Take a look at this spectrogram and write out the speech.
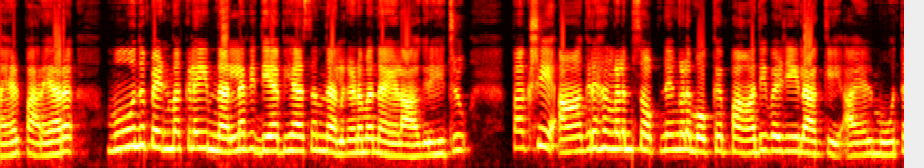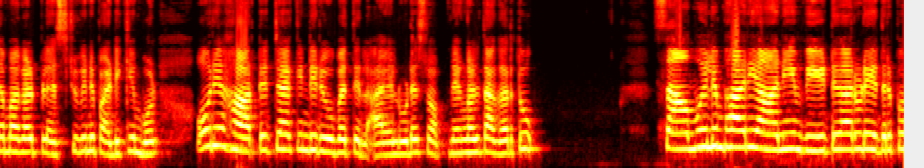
അയാൾ പറയാറ്. മൂന്ന് പെൺമക്കളെയും നല്ല വിദ്യാഭ്യാസം നൽകണമെന്ന് അയാൾ ആഗ്രഹിച്ചു. പക്ഷേ ആഗ്രഹങ്ങളും സ്വപ്നങ്ങളും ഒക്കെ പാതി വഴിയിലാക്കി അയാൾ മൂത്ത മകൾ പ്ലസ് ടുവിന് പഠിക്കുമ്പോൾ ഒരു ഹാർട്ട് അറ്റാക്കിന്റെ രൂപത്തിൽ അയാളുടെ സ്വപ്നങ്ങൾ തകർത്തു. സാമുവലും ഭാര്യ ആനയും വീട്ടുകാരുടെ എതിർപ്പ്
